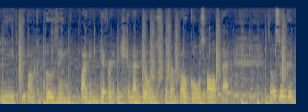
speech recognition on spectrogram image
You need to keep on composing, finding different instrumentals, different vocals, all of that. It's also a good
